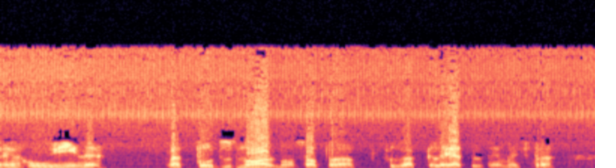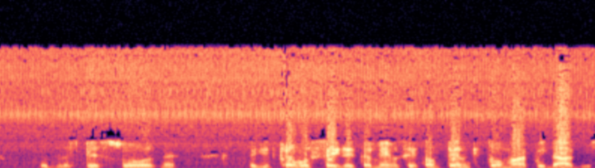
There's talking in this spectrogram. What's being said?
é, ruim, né? Para todos nós, não só para os atletas, né? Mas para todas as pessoas, né? Acredito que a vocês aí também, vocês estão tendo que tomar cuidados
